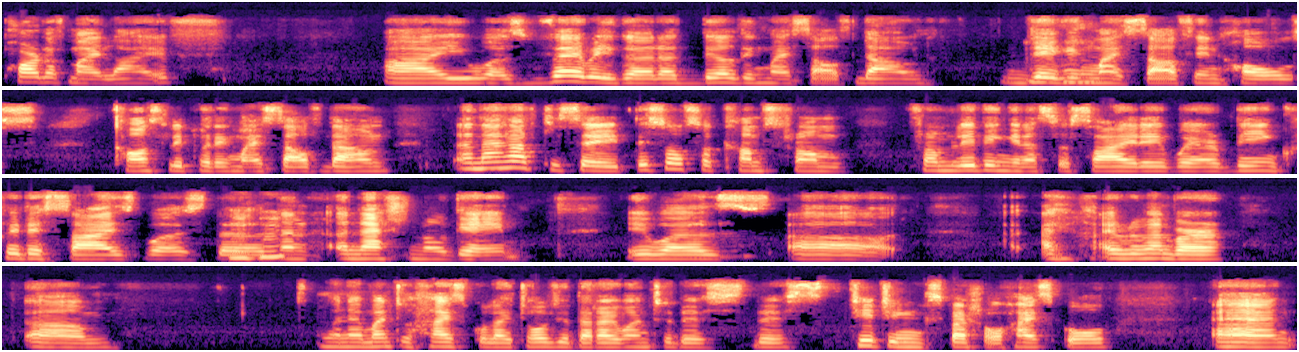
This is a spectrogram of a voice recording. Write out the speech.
part of my life, I was very good at building myself down, digging Mhm. myself in holes, constantly putting myself down. And I have to say, this also comes from from living in a society where being criticized was the, Mhm. an- a national game. It was. Uh, I, I remember um, when I went to high school. I told you that I went to this this teaching special high school, and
